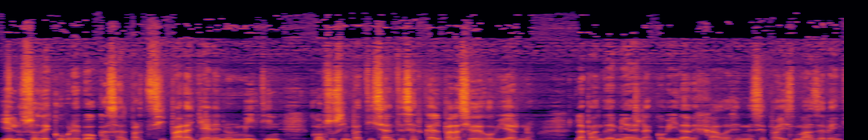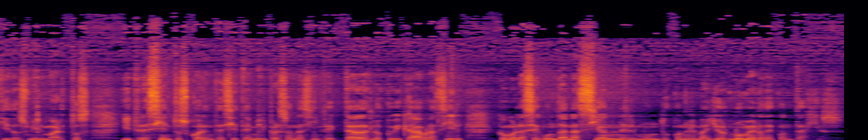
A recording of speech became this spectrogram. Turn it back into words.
y el uso de cubrebocas al participar ayer en un mitin con sus simpatizantes cerca del Palacio de Gobierno. La pandemia de la COVID ha dejado en ese país más de 22.000 muertos y 347.000 personas infectadas, lo que ubica a Brasil como la segunda nación en el mundo con el mayor número de contagios.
